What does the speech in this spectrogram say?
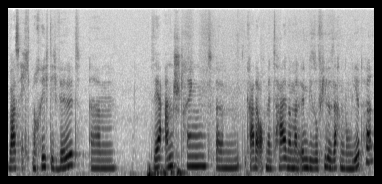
war es echt noch richtig wild. Ähm, sehr anstrengend, ähm, gerade auch mental, weil man irgendwie so viele Sachen jongliert hat.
